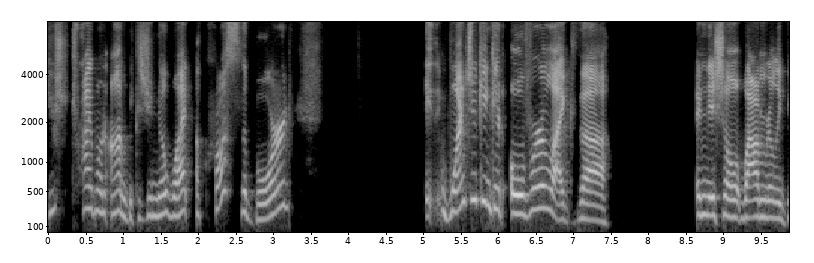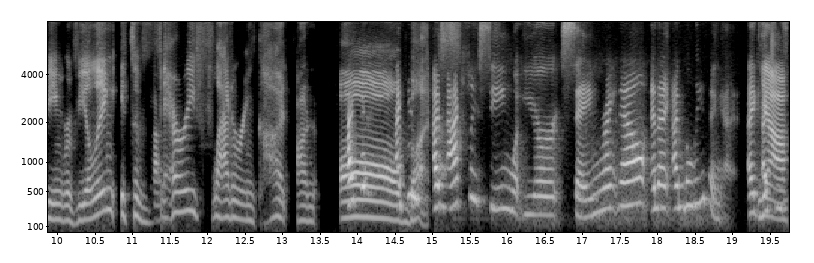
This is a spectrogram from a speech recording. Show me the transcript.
You should try one on because you know what? Across the board, it, once you can get over like the initial, wow, I'm really being revealing. It's a very flattering cut on all I I'm actually seeing what you're saying right now, and I, I'm believing it. I, yeah.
